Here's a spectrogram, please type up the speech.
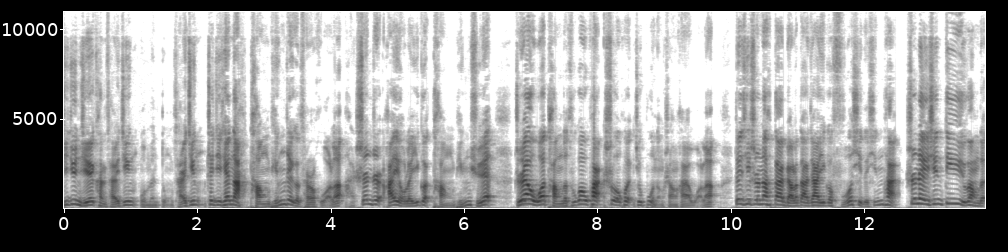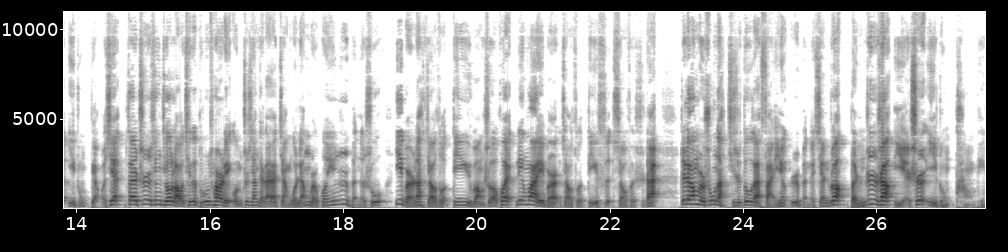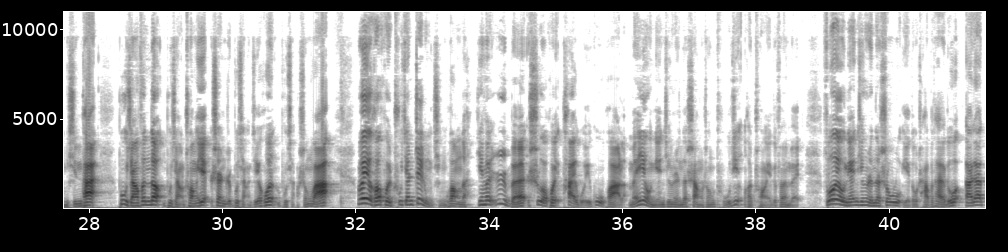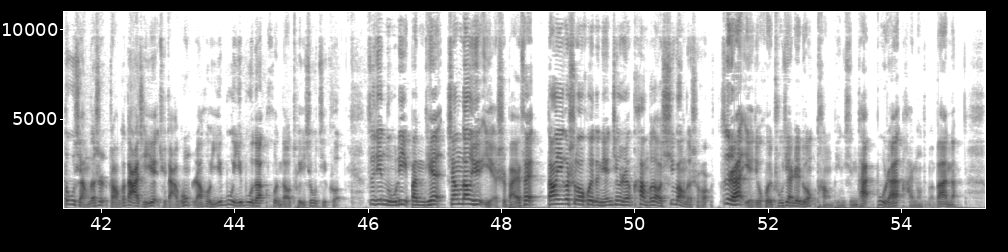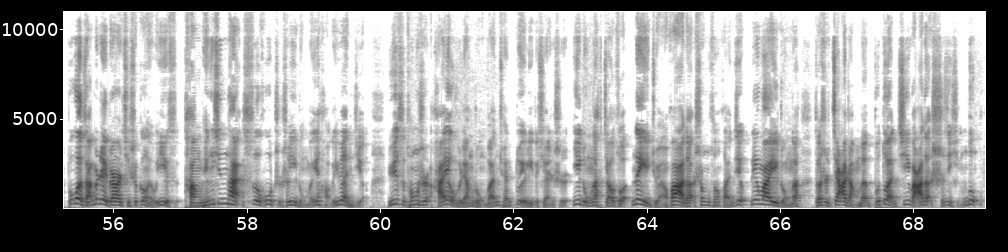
齐俊杰看财经，我们懂财经。这几天呢，“躺平”这个词儿火了，甚至还有了一个“躺平学”。只要我躺得足够快，社会就不能伤害我了。这其实呢，代表了大家一个佛系的心态，是内心低欲望的一种表现。在知识星球老齐的读书圈里，我们之前给大家讲过两本关于日本的书，一本呢叫做《低欲望社会》，另外一本叫做《第四消费时代》。这两本书呢，其实都在反映日本的现状，本质上也是一种躺平心态。不想奋斗，不想创业，甚至不想结婚，不想生娃。为何会出现这种情况呢？因为日本社会太过于固化了，没有年轻人的上升途径和创业的氛围。所有年轻人的收入也都差不太多，大家都想的是找个大企业去打工，然后一步一步的混到退休即可。自己努力半天，相当于也是白费。当一个社会的年轻人看不到希望的时候，自然也就会出现这种躺平心态。不然还能怎么办呢？不过咱们这边其实更有意思，躺平心态似乎只是一种美好的愿景。与此同时，还有两种完全对立的现实，一种呢叫做内卷化的生存环境，另外一种呢则是家长们不断激娃的实际行动。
